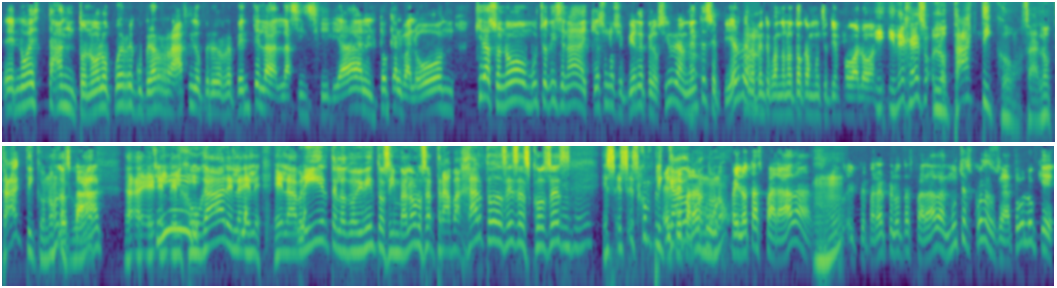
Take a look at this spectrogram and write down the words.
eh, no es tanto, ¿no? Lo puedes recuperar rápido, pero de repente la, la sensibilidad, el toque al balón, quieras o no, muchos dicen, ah, es que eso no se pierde, pero sí realmente se pierde de repente cuando no toca mucho tiempo balón. Y, deja eso, lo táctico, o sea, lo táctico, ¿no? Las jugadas, ah, el, jugar, el, el, abrirte, los movimientos sin balón, o sea, trabajar todas esas cosas es, es, complicado cuando no. Pelotas paradas, el preparar pelotas paradas, muchas cosas, o sea, todo lo que,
